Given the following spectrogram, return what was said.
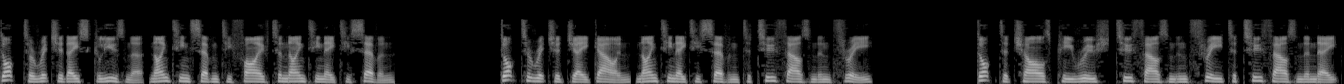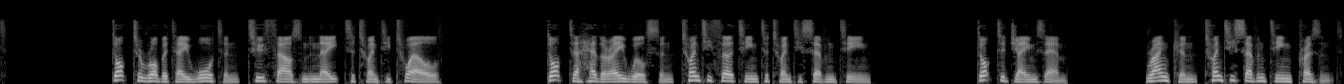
Dr. Richard A. Schleusener (1975–1987), Dr. Richard J. Gowen (1987–2003), Dr. Charles P. Ruch (2003–2008), Dr. Robert A. Wharton (2008–2012), Dr. Heather A. Wilson (2013–2017), Dr. James M. Rankin (2017–present).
